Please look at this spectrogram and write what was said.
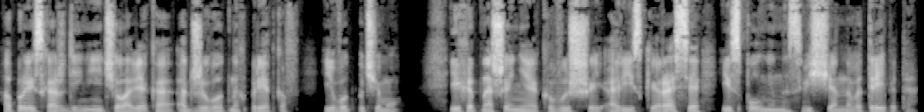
о происхождении человека от животных предков. И вот почему. Их отношение к высшей арийской расе исполнено священного трепета.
